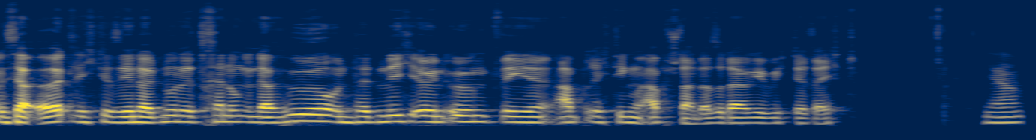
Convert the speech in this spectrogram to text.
ist ja örtlich gesehen halt nur eine Trennung in der Höhe und halt nicht in irgendwie ab, richtigem Abstand. Also da gebe ich dir recht. Ja.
